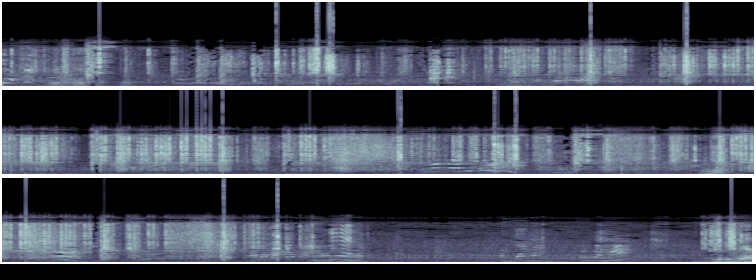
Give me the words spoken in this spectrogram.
Yes, yes, yes, yes. Again. Iya, dia.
